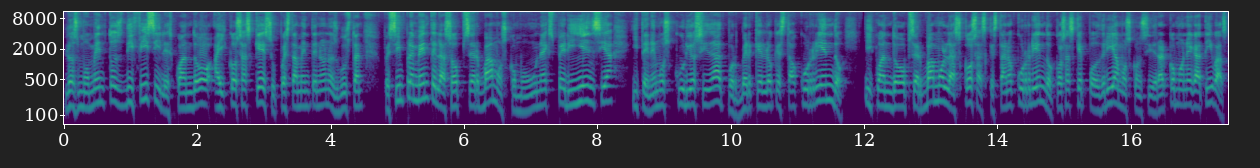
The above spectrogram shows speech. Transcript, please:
los momentos difíciles, cuando hay cosas que supuestamente no nos gustan, pues simplemente las observamos como una experiencia y tenemos curiosidad por ver qué es lo que está ocurriendo. Y cuando observamos las cosas que están ocurriendo, cosas que podríamos considerar como negativas,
